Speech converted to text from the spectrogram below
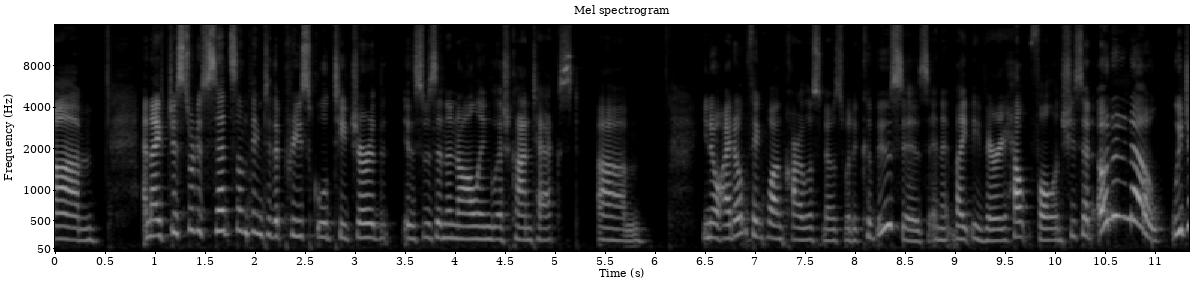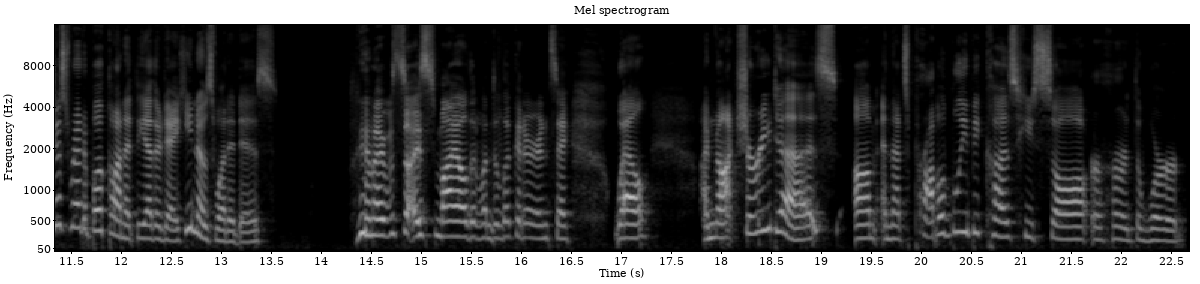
Um, and I just sort of said something to the preschool teacher. This was in an all English context. Um, you know, I don't think Juan Carlos knows what a caboose is, and it might be very helpful. And she said, Oh, no, no, no. We just read a book on it the other day. He knows what it is. And I was, I smiled and wanted to look at her and say, Well, I'm not sure he does. Um, and that's probably because he saw or heard the word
